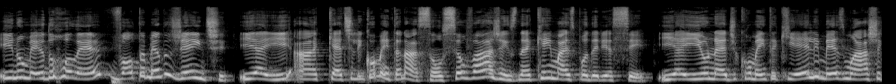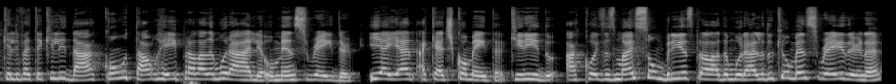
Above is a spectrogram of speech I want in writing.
e no meio do rolê volta menos gente. E aí a Catelyn comenta, ah, são os selvagens, né? Quem mais poderia ser? E aí o Ned comenta que ele mesmo acha que ele vai ter que lidar com o tal rei pra lá da muralha, o Mance Raider. E aí a, Cat comenta, querido, há coisas mais sombrias pra lá da muralha do que o Mance Raider, né?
